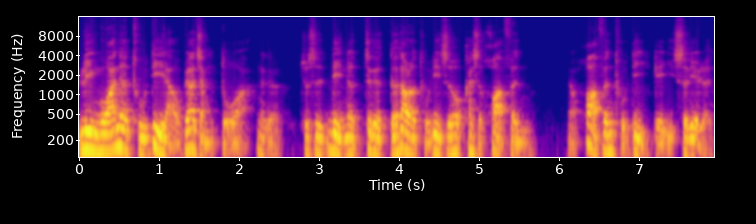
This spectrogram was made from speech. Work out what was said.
领完了土地啦，我不要讲夺啊，那个就是领了这个得到了土地之后，开始划分，划分土地给以色列人，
